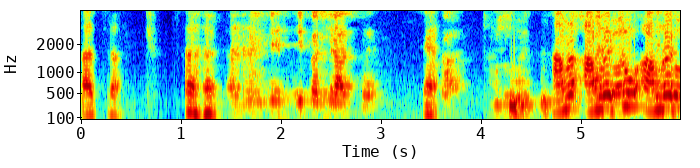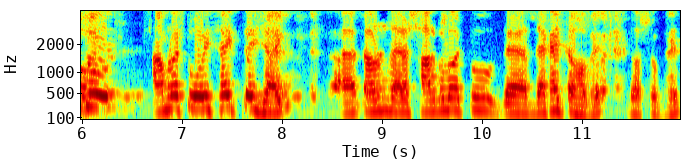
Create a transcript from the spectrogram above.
আচ্ছা। এই এই পাশে আছে হ্যাঁ। আমরা আমরা একটু আমরা একটু আমরা একটু ওই সাইডটাই যাই কারণ সারগুলো একটু দেখাইতে হবে দর্শকদের।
